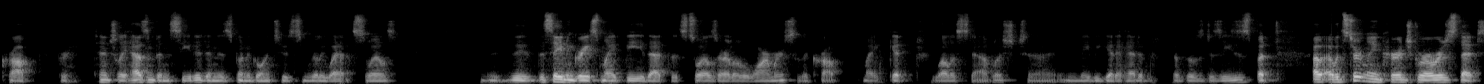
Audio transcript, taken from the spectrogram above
crop potentially hasn't been seeded and is going to go into some really wet soils, the, the saving grace might be that the soils are a little warmer, so the crop might get well established uh, and maybe get ahead of, of those diseases. But I, I, would certainly encourage growers that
